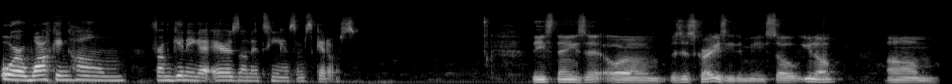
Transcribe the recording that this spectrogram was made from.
or walking home from getting an Arizona tea and some Skittles. These things that um it's just crazy to me. So, you know, um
